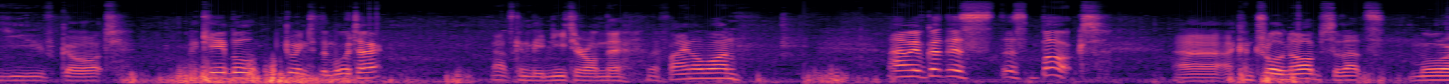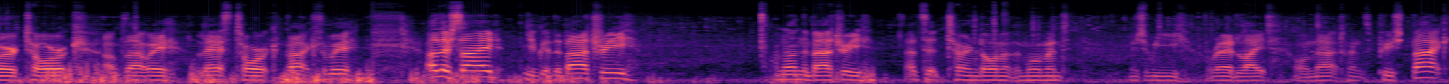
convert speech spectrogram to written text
You've got a cable going to the motor. That's going to be neater on the, the final one. And we've got this, this box uh, a control knob so that's more torque up that way less torque back the way. Other side you've got the battery and on the battery that's it turned on at the moment. There's a wee red light on that when it's pushed back.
